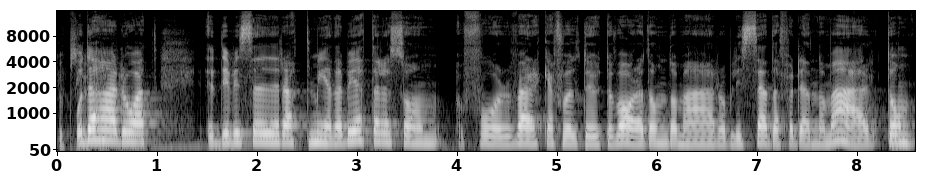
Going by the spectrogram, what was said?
uppslutning Och det här då att, det vi säger att medarbetare som får verka fullt ut och vara de de är och bli sedda för den de är, de mm.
